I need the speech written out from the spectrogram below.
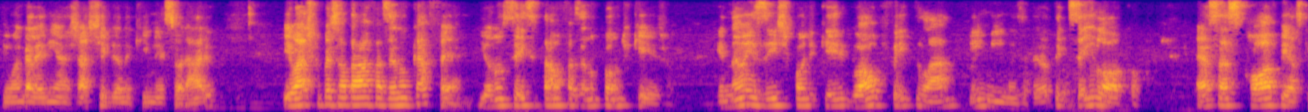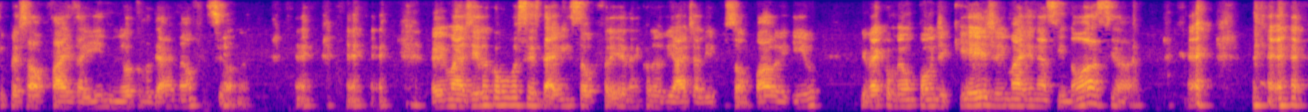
Tem uma galerinha já chegando aqui nesse horário. Eu acho que o pessoal estava fazendo um café. E eu não sei se estavam fazendo pão de queijo. E não existe pão de queijo igual feito lá em Minas, entendeu? Tem que ser em loco. Essas cópias que o pessoal faz aí em outro lugar não funcionam. Eu imagino como vocês devem sofrer, né? Quando viaja ali para São Paulo e Rio e vai comer um pão de queijo, imagina assim, nossa senhora,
